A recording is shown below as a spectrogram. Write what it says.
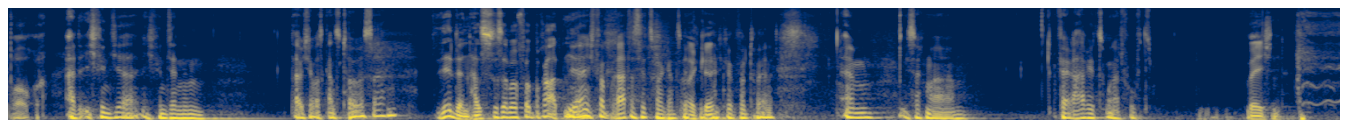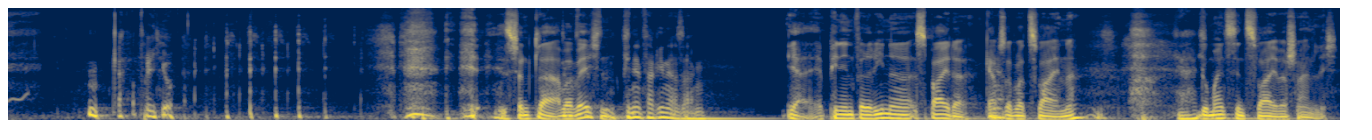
Otto-Normalverbraucher. Also ich finde ja, ich finde ja einen, darf ich ja was ganz Teures sagen? Ja, dann hast du es aber verbraten. Ja, ne? ich verbrate das jetzt mal ganz Okay. Ich, von teuer. Ähm, ich sag mal, Ferrari 250. Welchen? Cabrio. Ist schon klar, aber welchen? Pininfarina sagen. Ja, Pininfarina Spider. Gab es Ja. aber zwei, ne? Ja, Du meinst den zwei wahrscheinlich.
